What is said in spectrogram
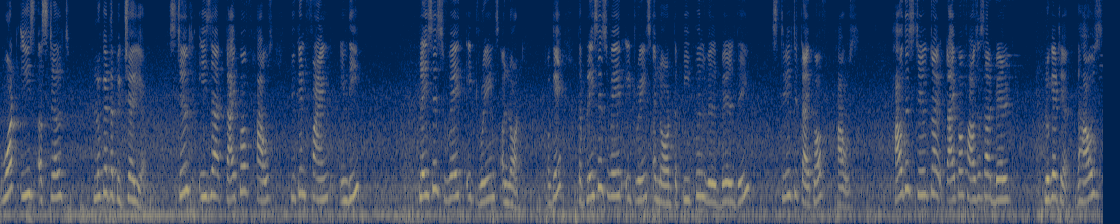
What is a stilt? Look at the picture here. Stilt is a type of house you can find in the places where it rains a lot. Okay, the places where it rains a lot, the people will build the stilt type of house. How the stilt type of houses are built? Look at here. The house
